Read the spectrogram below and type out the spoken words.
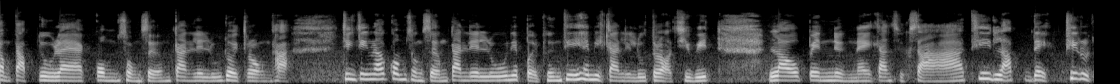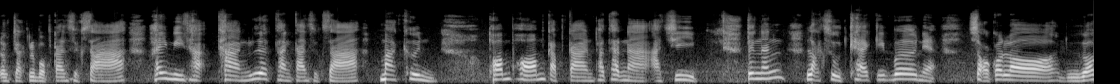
กำกับดูแลกรมส่งเสริมการเรียนรู้โดยตรงค่ะ จริง ๆ แล้วกรมส่งเสริมการเรียนรู้เนี่ยเปิดพื้นที่ให้มีการเรียนรู้ตลอดชีวิต เราเป็นหนึ่งในการศึกษาที่รับเด็กที่หลุดออกจากระบบการศึกษา ให้มีทาทางเลือกทางการศึกษามากขึ้น พร้อมๆกับการพัฒนาอาชีพ ดังนั้นหลักสูตร Caregiver เนี่ยสกลหรือว่า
